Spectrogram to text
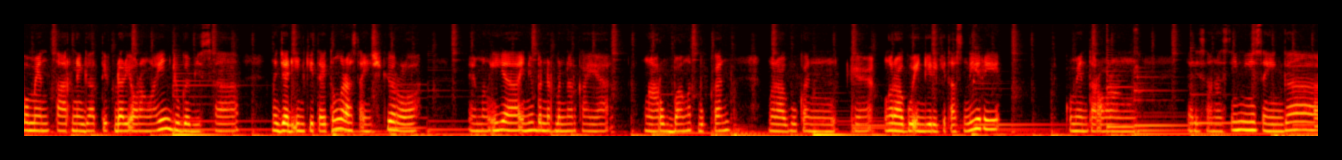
komentar negatif dari orang lain juga bisa ngejadiin kita itu ngerasa insecure loh. Emang iya ini bener-bener kayak ngaruh banget bukan ngeragukan kayak ngeraguin diri kita sendiri komentar orang dari sana sini sehingga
